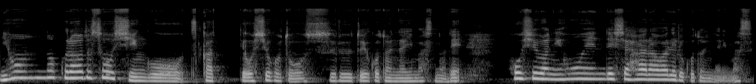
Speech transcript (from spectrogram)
日本のクラウドソーシングを使ってお仕事をするということになりますので、報酬は日本円で支払われることになります。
